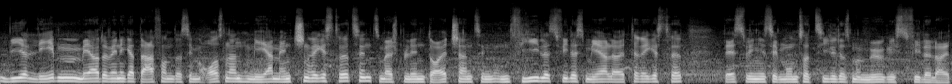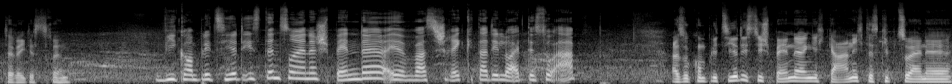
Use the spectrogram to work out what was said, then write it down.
wir leben mehr oder weniger davon, dass im Ausland mehr Menschen registriert sind. Zum Beispiel in Deutschland sind um vieles, vieles mehr Leute registriert. Deswegen ist eben unser Ziel, dass wir möglichst viele Leute registrieren. Wie kompliziert ist denn so eine Spende? Was schreckt da die Leute so ab? Also kompliziert ist die Spende eigentlich gar nicht. Es gibt so eine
